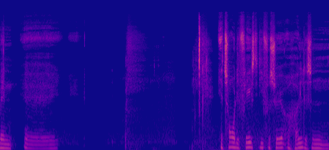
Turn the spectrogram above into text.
Men øh, jeg tror, de fleste de forsøger at holde det sådan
